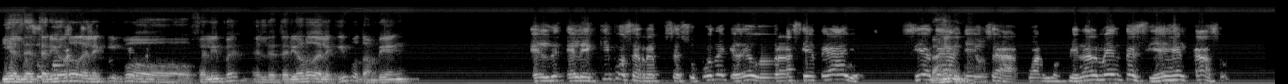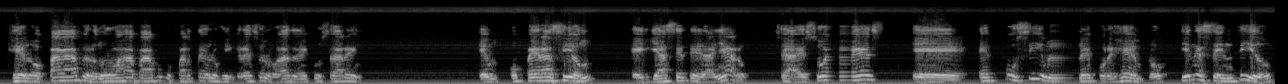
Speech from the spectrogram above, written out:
¿Y el deterioro del equipo, Felipe? ¿El deterioro del equipo también? El, el equipo se, se supone que debe durar siete años. Siete años. O sea, cuando finalmente, si es el caso, que lo pagas, pero no lo vas a pagar porque parte de los ingresos lo vas a tener que usar en, en operación, que ya se te dañaron. O sea, eso es, eh, es posible, por ejemplo, tiene sentido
